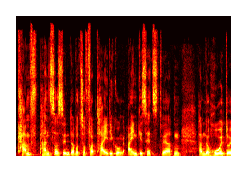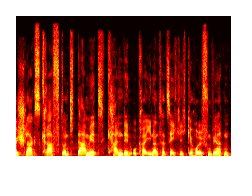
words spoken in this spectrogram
Kampfpanzer sind, aber zur Verteidigung eingesetzt werden, haben eine hohe Durchschlagskraft und damit kann den Ukrainern tatsächlich geholfen werden,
